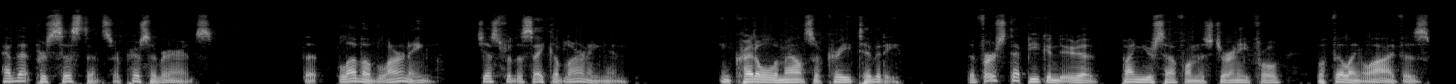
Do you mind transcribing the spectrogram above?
have that persistence or perseverance, the love of learning just for the sake of learning, and incredible amounts of creativity. The first step you can do to find yourself on this journey for fulfilling life is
